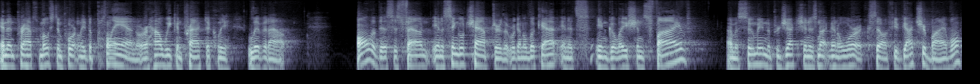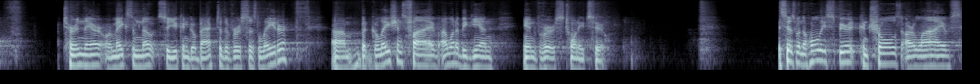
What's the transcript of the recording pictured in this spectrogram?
and then perhaps most importantly, the plan or how we can practically live it out. All of this is found in a single chapter that we're going to look at, and it's in Galatians 5. I'm assuming the projection is not going to work. So if you've got your Bible, turn there or make some notes so you can go back to the verses later. Um, but Galatians 5, I want to begin in verse 22. It says, when the Holy Spirit controls our lives,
